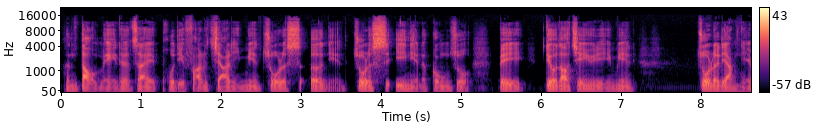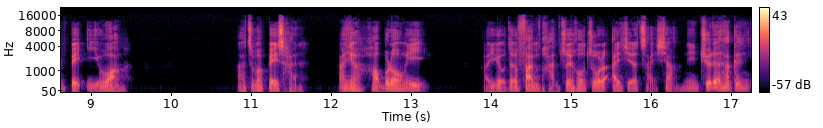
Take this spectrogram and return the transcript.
很倒霉的，在波提法的家里面做了十二年，做了十一年的工作，被丢到监狱里面，做了两年，被遗忘，啊，这么悲惨！哎呀，好不容易啊，有得翻盘，最后做了埃及的宰相。你觉得他跟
